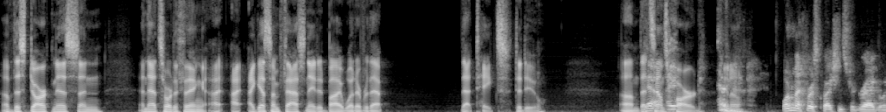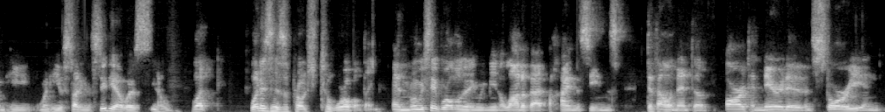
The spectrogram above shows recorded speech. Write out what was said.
of this darkness and and that sort of thing. I, I, I guess I'm fascinated by whatever that that takes to do. Um, that Yeah, sounds I- hard, you know. One of my first questions for Greg when he when he was starting the studio was, you know, what what is his approach to world building? And when we say world building, we mean a lot of that behind the scenes development of art and narrative and story and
